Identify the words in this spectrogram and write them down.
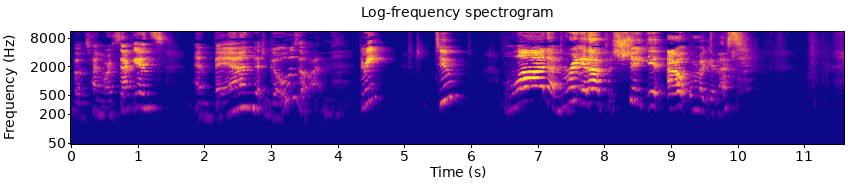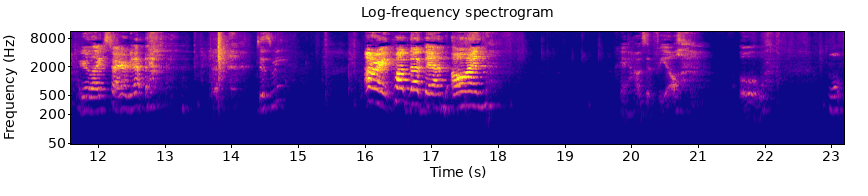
About 10 more seconds and band goes on. Three, two, one. Bring it up, shake it out. Oh my goodness. Are your legs tired yet? Just me? All right, pop that band on. Okay, how's it feel? Oh, well,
